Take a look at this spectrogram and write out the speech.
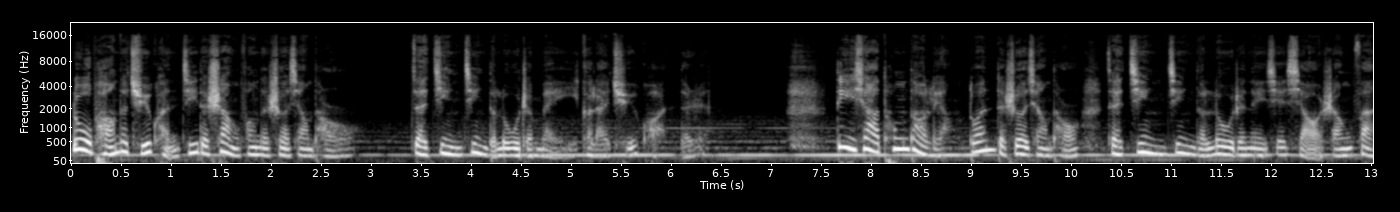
路旁的取款机的上方的摄像头。在静静的录着每一个来取款的人，地下通道两端的摄像头在静静的录着那些小商贩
